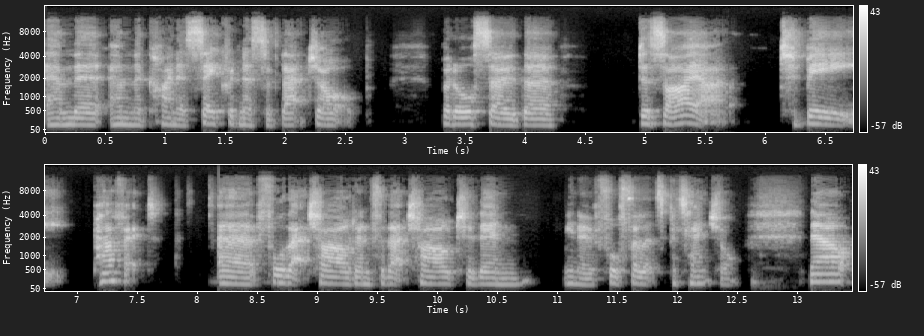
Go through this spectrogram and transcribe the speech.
and the and the kind of sacredness of that job, but also the desire to be perfect uh, for that child and for that child to then you know fulfill its potential now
